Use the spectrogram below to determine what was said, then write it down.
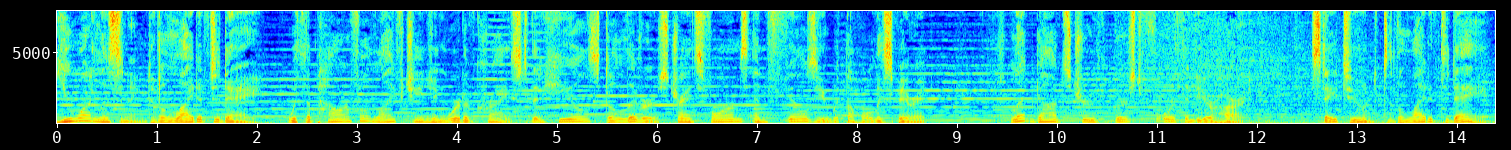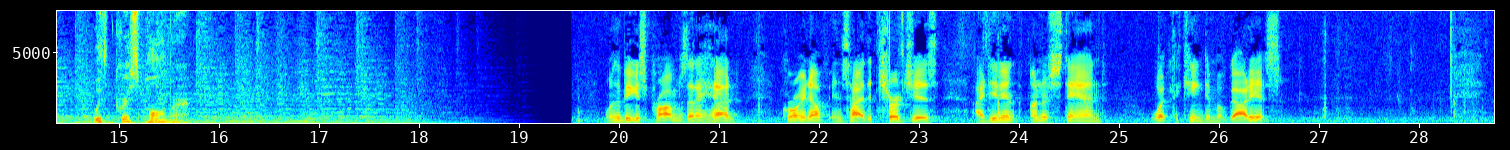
You are listening to the light of today with the powerful, life changing word of Christ that heals, delivers, transforms, and fills you with the Holy Spirit. Let God's truth burst forth into your heart. Stay tuned to the light of today with Chris Palmer. One of the biggest problems that I had growing up inside the church is I didn't understand what the kingdom of God is.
